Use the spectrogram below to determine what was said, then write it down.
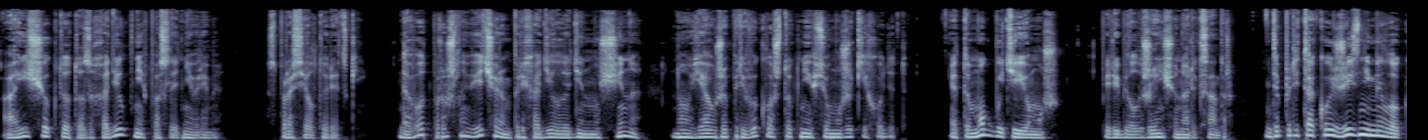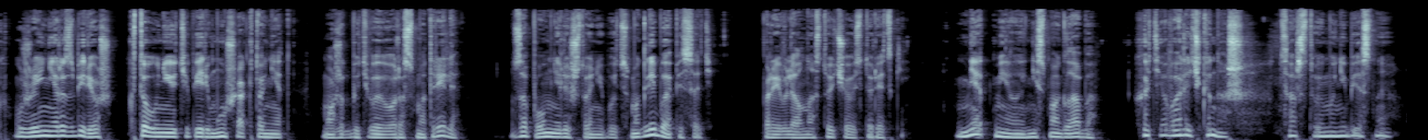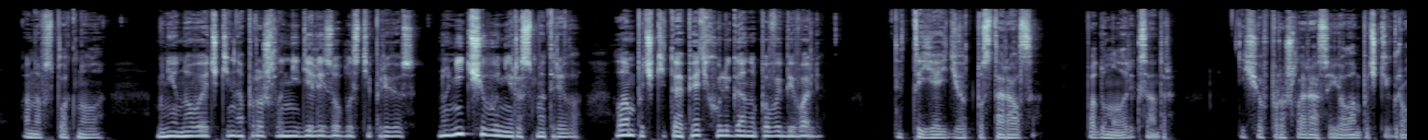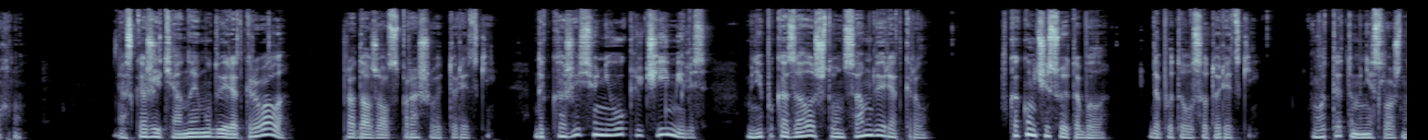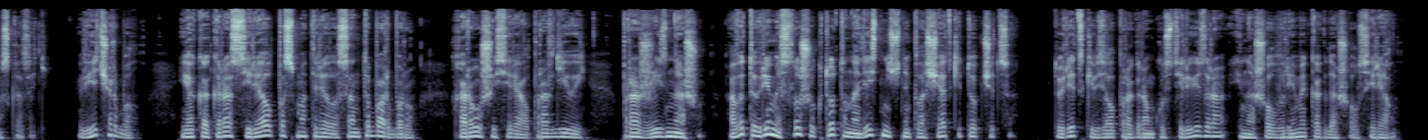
«А еще кто-то заходил к ней в последнее время?» — спросил Турецкий. «Да вот, прошлым вечером приходил один мужчина, но я уже привыкла, что к ней все мужики ходят». «Это мог быть ее муж?» — перебил женщину Александр. «Да при такой жизни, милок, уже и не разберешь, кто у нее теперь муж, а кто нет. Может быть, вы его рассмотрели?» Запомнили что-нибудь, смогли бы описать?» — проявлял настойчивость турецкий. «Нет, милый, не смогла бы. Хотя Валечка наш, царство ему небесное», — она всплакнула. «Мне новые очки на прошлой неделе из области привез, но ничего не рассмотрела. Лампочки-то опять хулиганы повыбивали». «Это я, идиот, постарался», — подумал Александр. Еще в прошлый раз ее лампочки грохнул. «А скажите, она ему дверь открывала?» — продолжал спрашивать турецкий. Да, кажись, у него ключи имелись. Мне показалось, что он сам дверь открыл. В каком часу это было? Допытывался Турецкий. Вот это мне сложно сказать. Вечер был. Я как раз сериал посмотрела «Санта-Барбару». Хороший сериал, правдивый, про жизнь нашу. А в это время слышу, кто-то на лестничной площадке топчется. Турецкий взял программку с телевизора и нашел время, когда шел сериал.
